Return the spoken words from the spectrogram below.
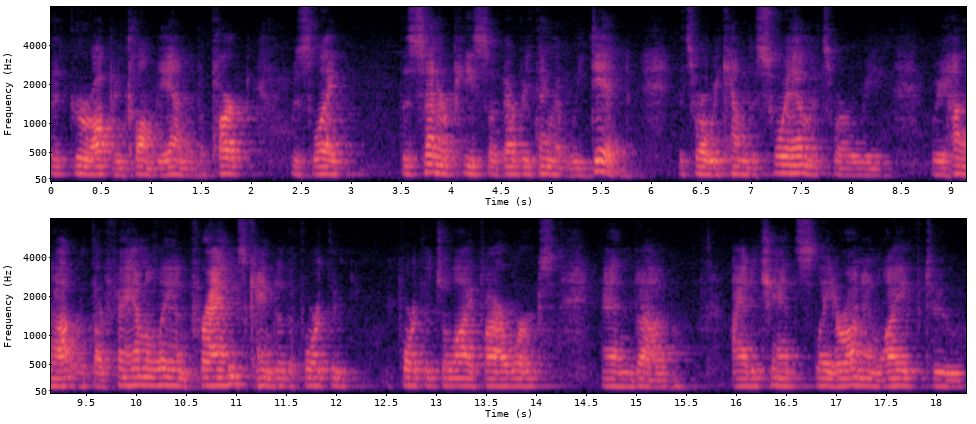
that grew up in Columbiana, the park was like the centerpiece of everything that we did. It's where we come to swim, it's where we We hung out with our family and friends, came to the Fourth of, Fourth of July fireworks, and uh, I had a chance later on in life to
